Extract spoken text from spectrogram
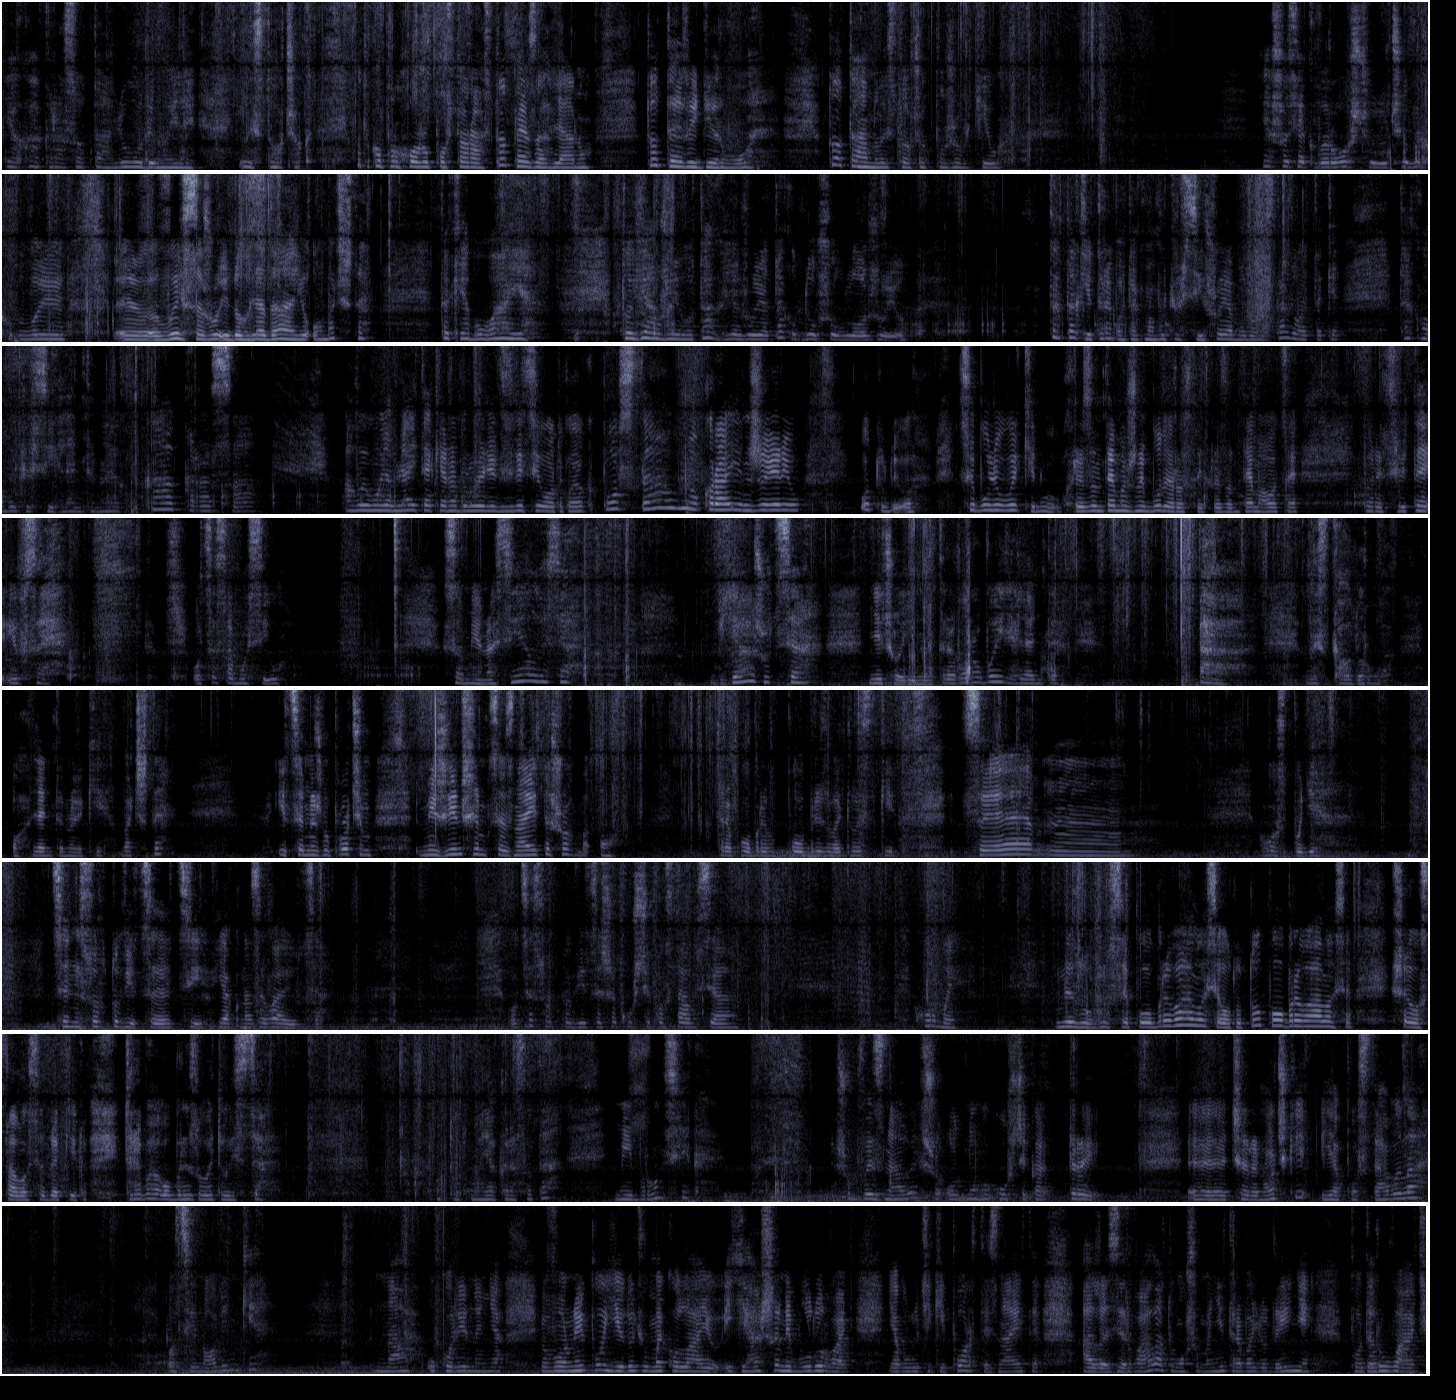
Яка красота, люди милі, листочок. Отако проходжу по сто раз, то те загляну, то те відірву, то там листочок пожовтів. Я щось як вирощую, чи ви, ви, е, висажу і доглядаю. О, бачите, таке буває. То я вже його так гляжу, я так душу вложую. Та так і треба, так, мабуть, усі. Що я буду розказувати таке? Так, мабуть, усі. Гляньте, ну яка краса. А ви уявляєте, як я на другий рік звідси отако, як поставлю край інжирів. Отуди. О. Цибулю викину. Хризантема ж не буде рости. Хризантема оце перецвіте і все. Оце самосів. Самі насіялися, в'яжуться, нічого їм не треба робити, гляньте. А, листка одорву. О, гляньте на які, бачите? І це, між прочим, між іншим, це знаєте що? О, треба пообрізувати листки. Це, господі, це не сортові, це ці, як називаються. Оце сортові, це ще кущик остався хурми. Внизу вже все пообривалося, отут то пообривалося, ще осталося декілька. Треба обризувати листя. Отут моя красота, мій брунсвік. Щоб ви знали, що одного кущика три е, череночки я поставила оці новенькі укорінення. Вони поїдуть у Миколаїв. Я ще не буду рвати. Я буду тільки порти, знаєте. Але зірвала, тому що мені треба людині подарувати.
